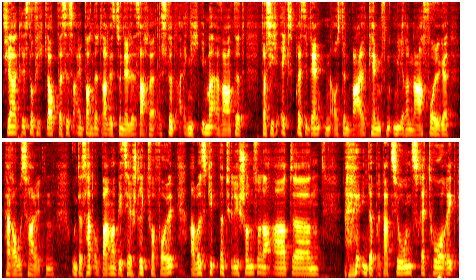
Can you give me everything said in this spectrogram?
Tja, Christoph, ich glaube, das ist einfach eine traditionelle Sache. Es wird eigentlich immer erwartet, dass sich Ex-Präsidenten aus den Wahlkämpfen um ihre Nachfolge heraushalten. Und das hat Obama bisher strikt verfolgt. Aber es gibt natürlich schon so eine Art äh, Interpretationsrhetorik.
